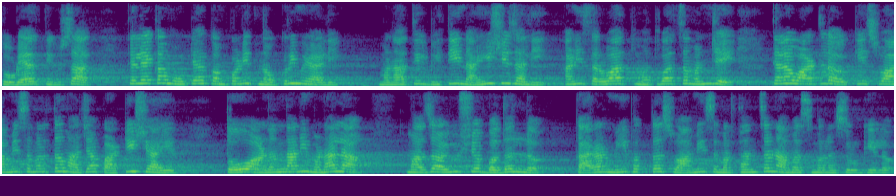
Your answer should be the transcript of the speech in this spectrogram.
थोड्याच दिवसात त्याला एका मोठ्या कंपनीत नोकरी मिळाली. मनातील भीती नाहीशी झाली आणि सर्वात महत्त्वाचं म्हणजे त्याला वाटलं की स्वामी समर्थ माझ्या पाठीशी आहेत. तो आनंदाने म्हणाला माझं आयुष्य बदललं कारण मी फक्त स्वामी समर्थांचं नामस्मरण सुरू केलं.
